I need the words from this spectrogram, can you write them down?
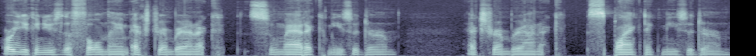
Or you can use the full name, extraembryonic somatic mesoderm, extraembryonic splanchnic mesoderm.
